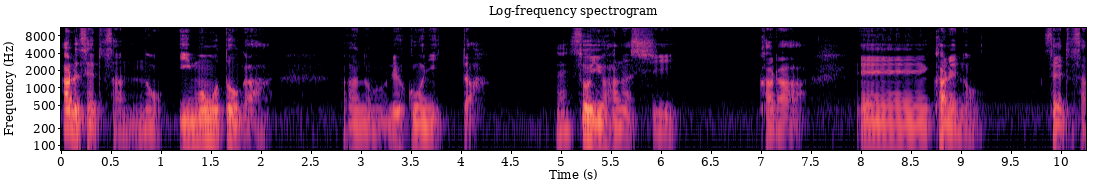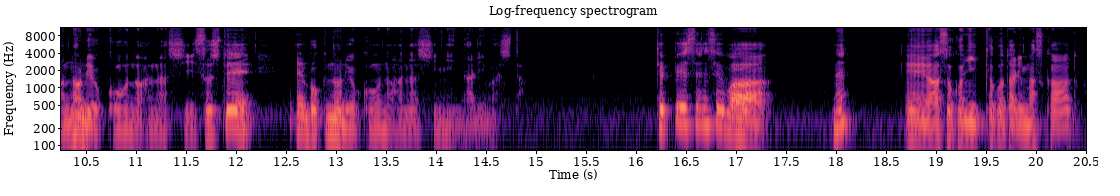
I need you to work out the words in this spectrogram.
ある生徒さんの妹があの旅行に行った、ね、そういう話から、えー、彼の生徒さんの旅行の話。そしてえ僕の旅行の話になりました。哲平先生はね、えー、あそこに行ったことありますか？とか。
